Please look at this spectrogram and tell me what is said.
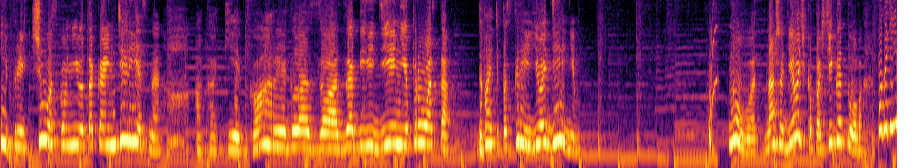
И прическа у нее такая интересная. А какие карые глаза, загляденье просто! Давайте поскорее ее оденем. Ну вот, наша девочка почти готова. Погодите,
